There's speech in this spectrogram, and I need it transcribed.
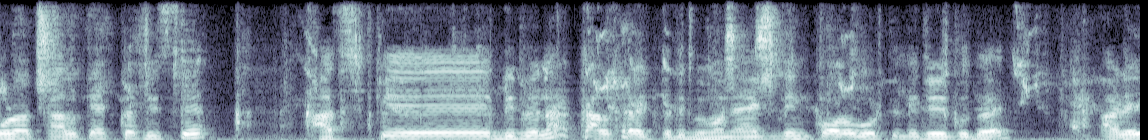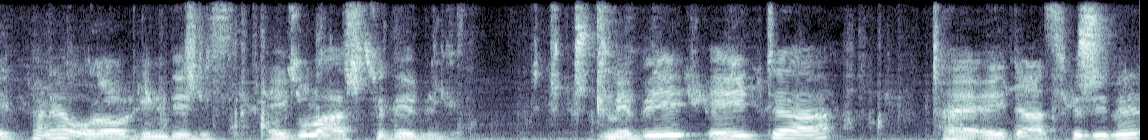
ওরা কালকে একটা দিচ্ছে আজকে দিবে না, কালকে একটা দিবে। মানে একদিন পরবর্তীতে যেহেতু দেয়, আর এইখানে ওরাও ডিম দিয়ে দিচ্ছে। এইগুলো আজকে দিয়ে দিবে। মেবি এইটা হ্যাঁ এইটা আজকে দিবে,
